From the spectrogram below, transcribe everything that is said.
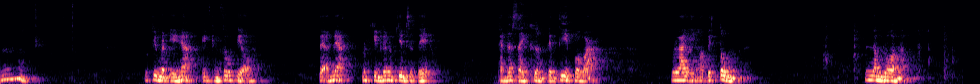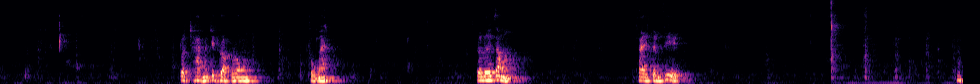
อืม ลูกชิ้นบันเองอะ่ะเองกินก๋วยเตี๋ยว แต่อันเนี้ยมันกินกับน้ำจิ้มสเต๊ะแทนก็ใส่เครื่องเต็มที่เพราะว่า เวลาเองเอาไปต้มน้ำร้อนอะรสชาติมันจะดรอปลง ถูกไหมก็เลยต้องใส่เต็มที่อืม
